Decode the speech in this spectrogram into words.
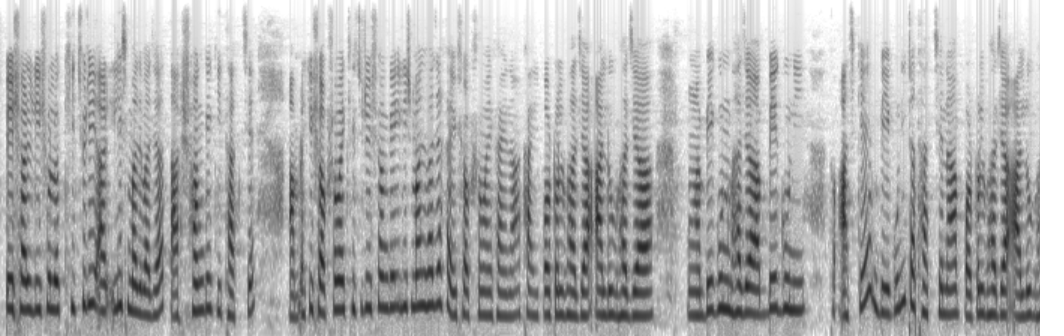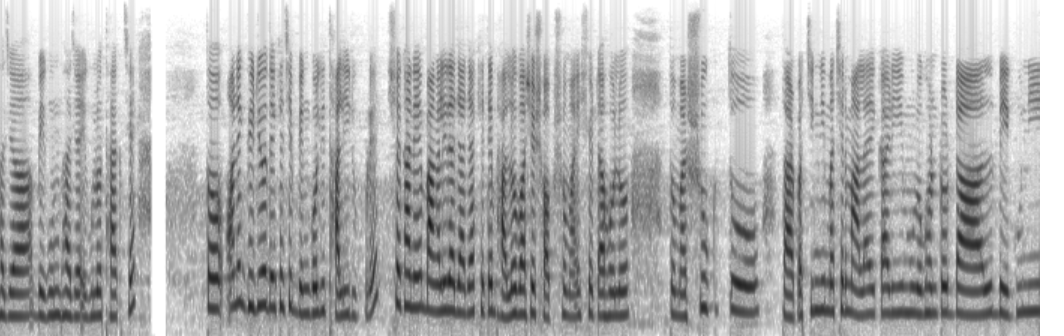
স্পেশাল ডিশ হলো খিচুড়ি আর ইলিশ মাছ ভাজা। তার সঙ্গে কি থাকছে? আমরা কি সবসময় খিচুড়ির সঙ্গে ইলিশ মাছ ভাজা খাই? সব সময় খাই না। খাই পটল ভাজা, আলু ভাজা বেগুন ভাজা, বেগুনি। তো আজকে বেগুনিটা থাকছে না। পটল ভাজা, আলু ভাজা, বেগুন ভাজা, এগুলো থাকছে। তো অনেক ভিডিও দেখেছি বেঙ্গলি থালির উপরে। সেখানে বাঙালিরা যা যা খেতে ভালোবাসে সব সময়, সেটা হলো তোমার শুক্তো, তারপর চিংড়ি মাছের মালাইকারি মুড়ো ঘন্ট ডাল, বেগুনি,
